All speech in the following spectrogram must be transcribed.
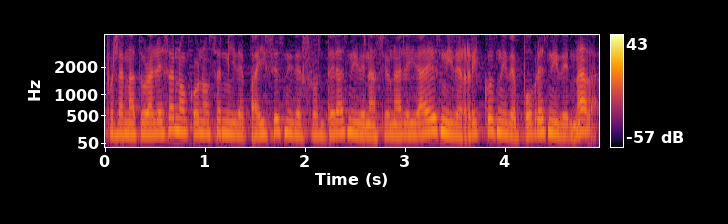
pues la naturaleza no conoce ni de países, ni de fronteras, ni de nacionalidades, ni de ricos, ni de pobres, ni de nada.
